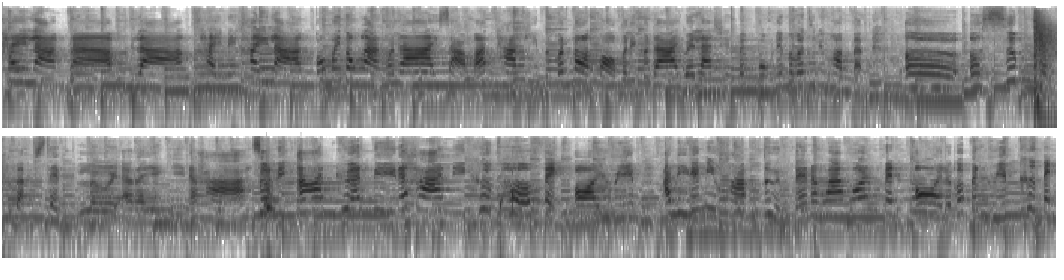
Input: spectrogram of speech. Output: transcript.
ไข้ล้างน้ำล้าง ใครไม่ไข้ล้างก็ไม่ต้องล้างก็ได้ สามารถทาครีมแล้วก็นอนต่อไปเลยก็ได้ เวลาเช็ดไปปุ๊บเนี่ยมันก็จะมีความแบบ เออเออซึมเนี่ยคือแบบเสร็จเลยอะไรอย่างนี้นะคะ ส่วนอีกอันคืออันนี้นะคะอันนี้คือ perfect oil whip อันนี้ได้มีความตื่นเต้นมากๆเพราะมันเป็นออยล์แล้วก็เป็นวิปคือเป็น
